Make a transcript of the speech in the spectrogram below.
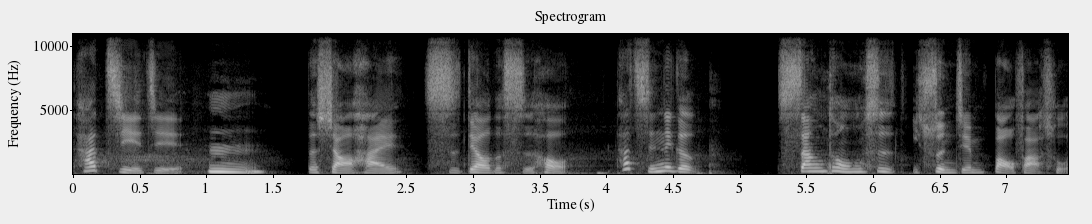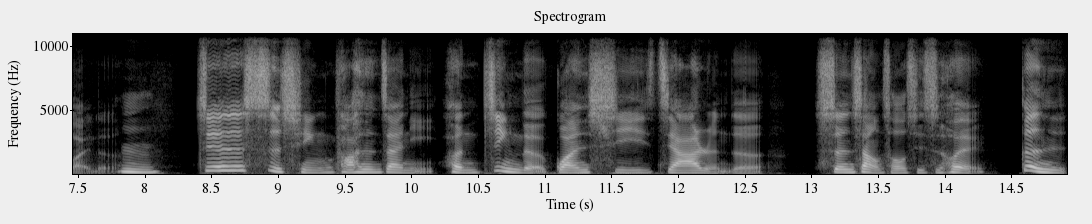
他姐姐嗯，的小孩死掉的时候，他其实那个伤痛是一瞬间爆发出来的。嗯，这些事情发生在你很近的关系、家人的身上的时候，其实会更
